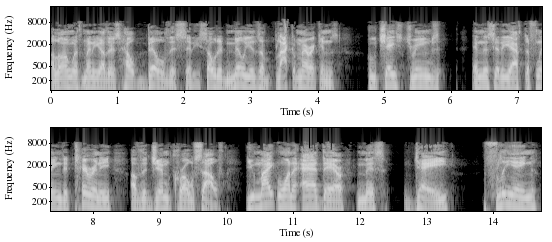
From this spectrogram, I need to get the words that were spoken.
along with many others, helped build this city. So did millions of black Americans who chased dreams in the city after fleeing the tyranny of the Jim Crow South. You might want to add there, Miss Gay, fleeing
